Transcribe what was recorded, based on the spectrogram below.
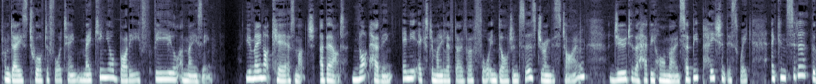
from days 12 to 14, making your body feel amazing. You may not care as much about not having any extra money left over for indulgences during this time due to the happy hormone. So be patient this week and consider the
